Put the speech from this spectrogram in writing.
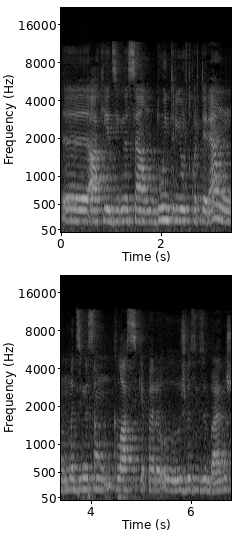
Uh, há aqui a designação do interior de quarteirão, uma designação clássica para os vazios urbanos,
